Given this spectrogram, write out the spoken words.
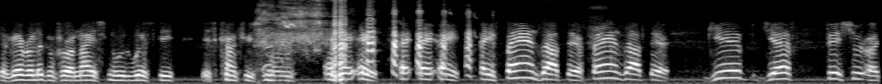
So if you're ever looking for a nice smooth whiskey, it's Country Smooth. Hey, hey, hey, hey, hey, hey, fans out there, fans out there, give Jeff Fisher a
